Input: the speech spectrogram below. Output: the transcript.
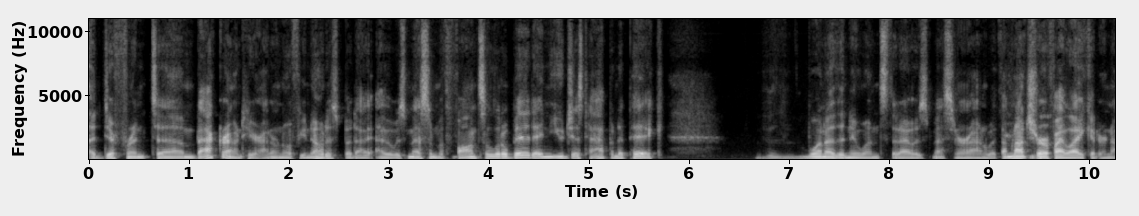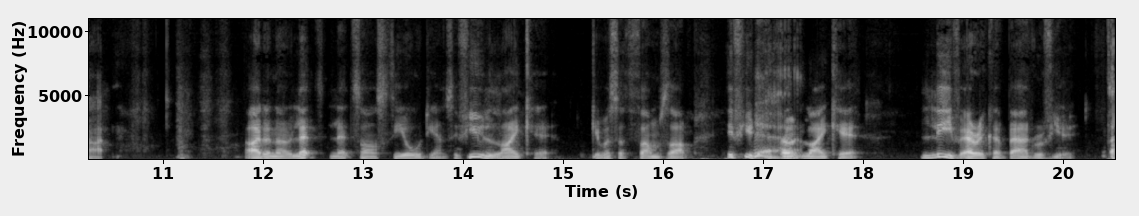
a different um, background here. I don't know if you noticed, but I, I was messing with fonts a little bit, and you just happened to pick one of the new ones that I was messing around with. I'm not sure if I like it or not. I don't know. Let's let's ask the audience. If you like it, give us a thumbs up. If you yeah. don't like it, leave Erich a bad review.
